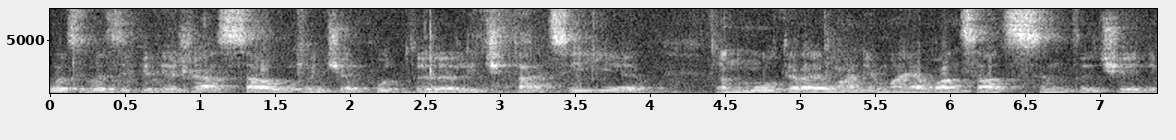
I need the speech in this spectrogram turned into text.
Pot să vă zic că deja s-au început uh, licitații în multe raioane, mai avansați sunt cei de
